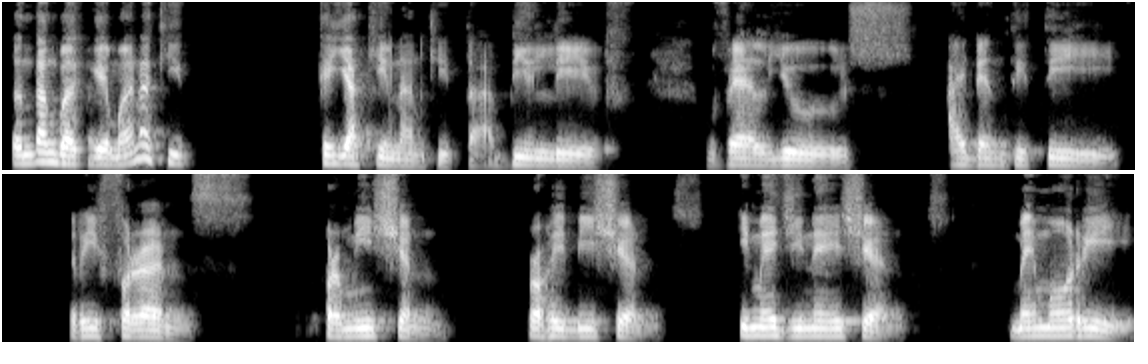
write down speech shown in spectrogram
Tentang bagaimana kita, keyakinan kita, belief, values, identity, reference, permission, prohibitions, imagination, memory,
